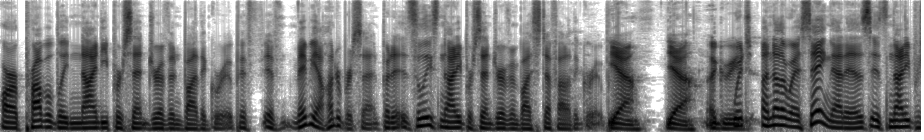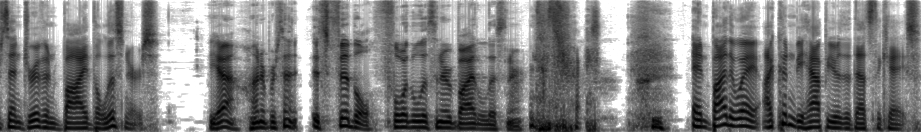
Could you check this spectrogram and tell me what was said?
are probably ninety percent driven by the group, if if maybe hundred percent, but it's at least ninety percent driven by stuff out of the group. Yeah. Yeah. Agreed. Which another way of saying that is it's ninety percent driven by the listeners. yeah, hundred percent. It's fibble for the listener by the listener. That's right. and by the way, I couldn't be happier that that's the case.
